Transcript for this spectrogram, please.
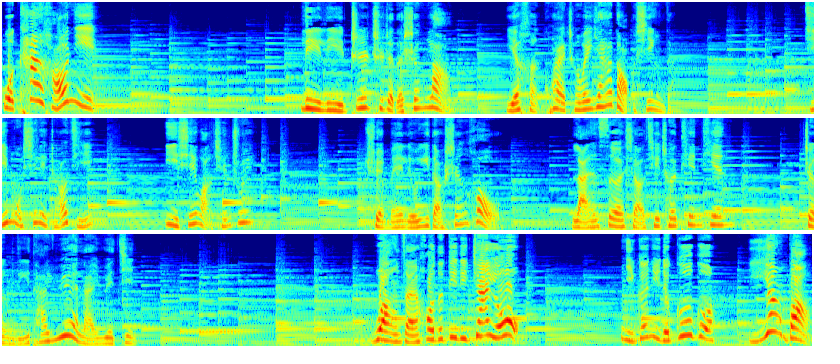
我看好你。莉莉支持者的声浪也很快成为压倒性的。吉姆心里着急，一心往前追，却没留意到身后蓝色小汽车天天正离他越来越近。旺仔号的弟弟加油！你跟你的哥哥一样棒。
